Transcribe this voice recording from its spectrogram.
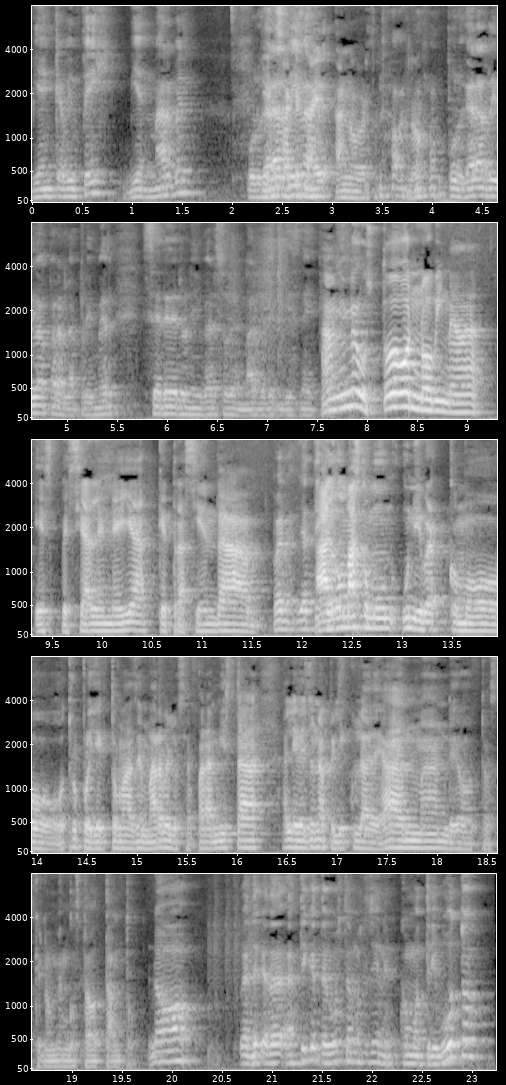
Bien Kevin Feige, bien Marvel. Pulgar Bien, arriba. Snyder- Ah, no, ¿verdad? No, no, pulgar arriba para la primer serie del universo de Marvel en Disney. A mí me gustó, no vi nada especial en ella que trascienda Bueno, ya te algo más como un universo, como otro proyecto más de Marvel. O sea, para mí está al nivel de una película de Ant-Man, de otras que no me han gustado tanto. No, a ti que- a te gusta mucho el cine, como tributo,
